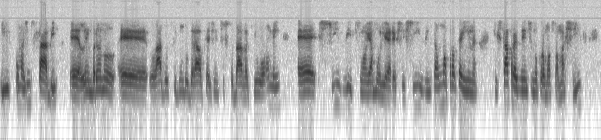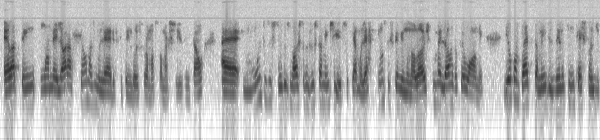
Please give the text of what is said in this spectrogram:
e, como a gente sabe, é, lembrando é, lá do segundo grau que a gente estudava que o homem é XY e a mulher é XX, então uma proteína que está presente no cromossoma X, ela tem uma melhor ação nas mulheres que têm dois cromossomas X. Então, é, muitos estudos mostram justamente isso, que a mulher tem um sistema imunológico melhor do que o homem. E eu completo também dizendo que em questão de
